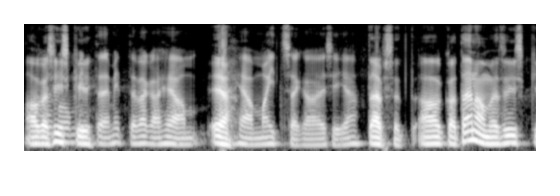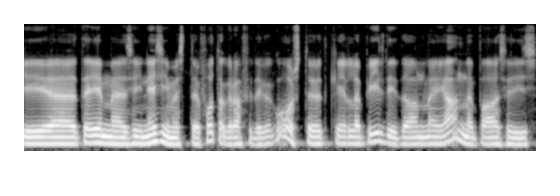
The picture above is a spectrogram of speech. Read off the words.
aga nagu siiski mitte, mitte väga hea, hea maitsega asi, jah. täpselt, aga täna me siiski äh, teeme siin esimeste fotograafidega koostööd, kelle pildid on meie andmebaasis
